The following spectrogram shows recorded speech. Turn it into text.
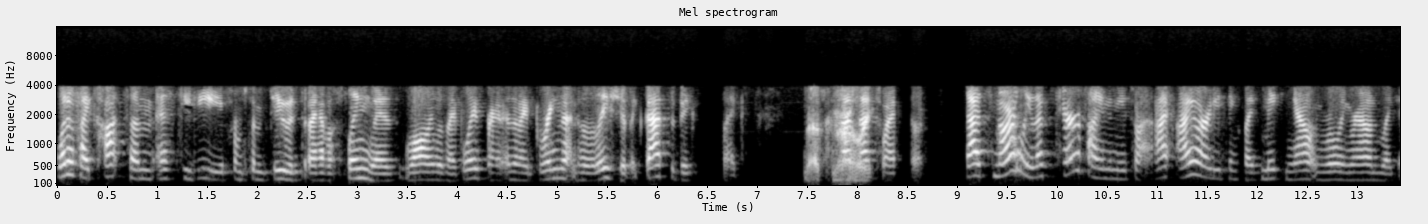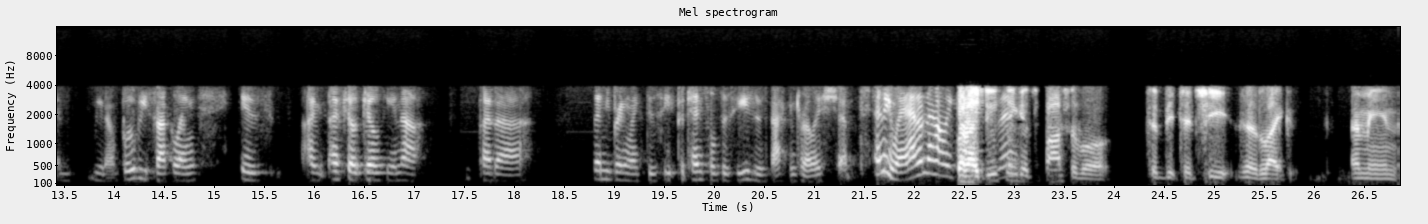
what if I caught some STD from some dude that I have a fling with while I'm with my boyfriend, and then I bring that into a relationship? Like that's a big like. That's that, gnarly. that's why. That's gnarly. That's terrifying to me. So I I already think like making out and rolling around like and you know booby suckling is I I feel guilty enough, but uh then you bring like disease potential diseases back into a relationship. Anyway, I don't know how we. But I do this. think it's possible to be to cheat to like I mean,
